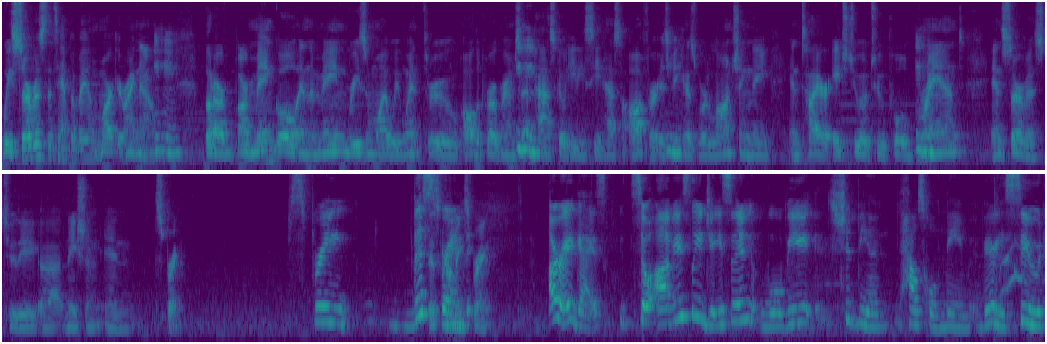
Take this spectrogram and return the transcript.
We service the Tampa Bay market right now, mhm. but our, our main goal and the main reason why we went through all the programs Mhm. that Pasco EDC has to offer is Mhm. because we're launching the entire H2O2 pool Mhm. brand and service to the uh, nation in spring. spring, this, This spring. coming spring. All right, guys. So obviously, Jason will be should be a household name very soon.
